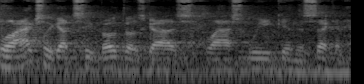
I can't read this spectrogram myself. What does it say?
Well, I actually got to see both those guys last week in the second half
